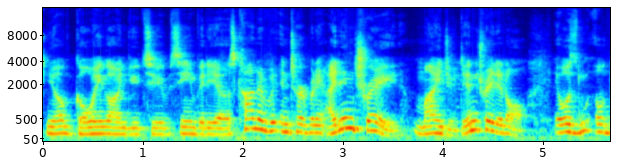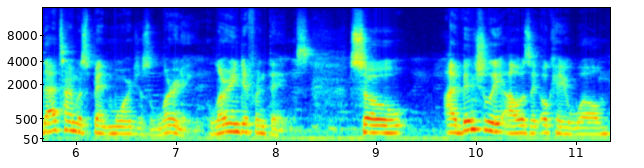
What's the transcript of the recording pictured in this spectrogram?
you know going on YouTube, seeing videos, kind of interpreting. I didn't trade, mind you, didn't trade at all. It was that time was spent more just learning, learning different things. So eventually, I was like, okay, well,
